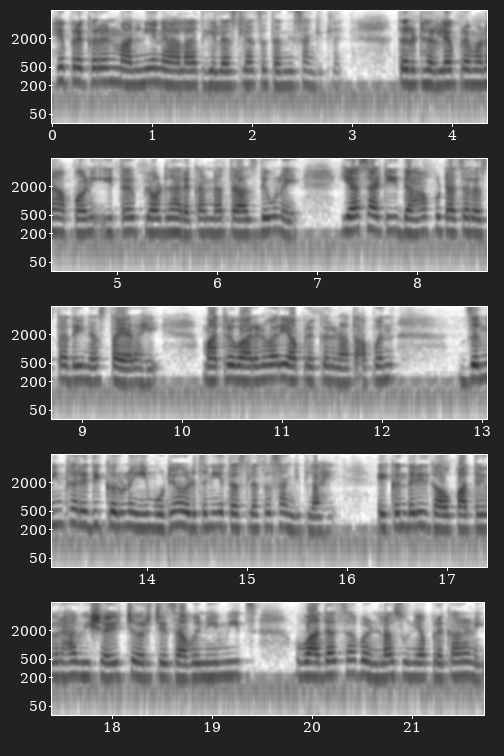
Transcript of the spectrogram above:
हे प्रकरण माननीय न्यायालयात गेलं असल्याचं त्यांनी सांगितलंय. तर ठरल्याप्रमाणे आपण इतर प्लॉट धारकांना त्रास देऊ नये. यासाठी दहा फुटाचा रस्ता देण्यास तयार आहे. मात्र वारंवार या प्रकरणात आपण जमीन खरेदी करूनही मोठ्या अडचणी येत असल्याचं सांगितलं आहे. एकंदरीत गाव पातळीवर हा विषय चर्चेचा व नेहमीच वादाचा बनला असून या प्रकाराने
